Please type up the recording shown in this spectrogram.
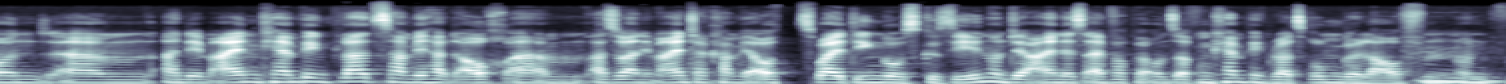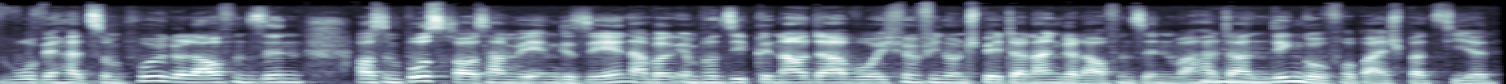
Und ähm, an dem einen Campingplatz haben wir halt auch, ähm, also an dem einen Tag haben wir auch zwei Dingos gesehen und der eine ist einfach bei uns auf dem Campingplatz rumgelaufen. Mhm. Und wo wir halt zum Pool gelaufen sind, aus dem Bus raus haben wir ihn gesehen, aber im Prinzip genau da, wo ich fünf Minuten später lang gelaufen bin, war halt mhm. da ein mhm. Dingo vorbeispaziert.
